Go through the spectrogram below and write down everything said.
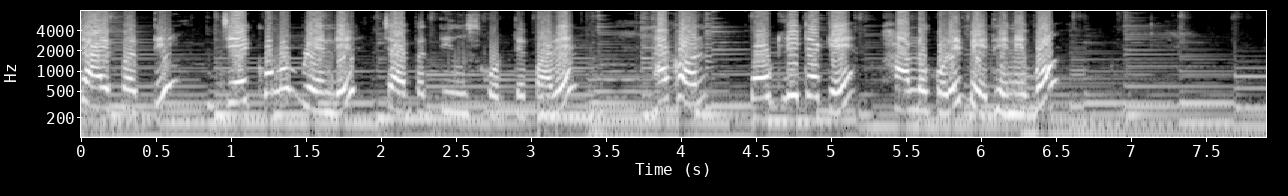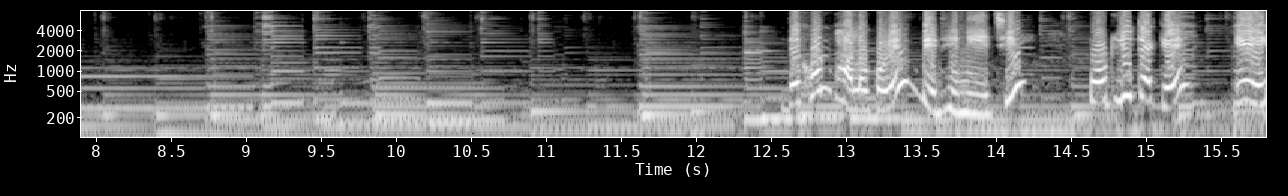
চায় পাতি যে কোনো ব্র্যান্ডের চায় পাতি ইউজ করতে পারেন এখন পটলিটাকে ভালো করে বেঁধে নেব। দেখুন, ভালো করে বেঁধে নিয়েছি। পটলিটাকে এই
